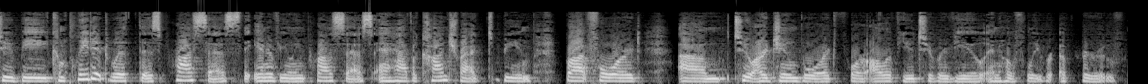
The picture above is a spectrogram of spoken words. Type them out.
to be completed with this process, the interviewing process, and have a contract being brought forward um, to our June board for all of you to review and hopefully re- approve.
